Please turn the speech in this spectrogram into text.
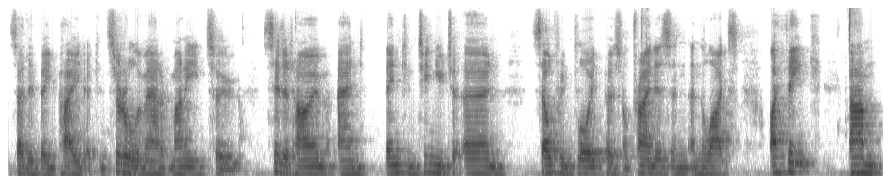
so they've been paid a considerable amount of money to sit at home and then continue to earn self-employed personal trainers and, and the likes. I think um,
